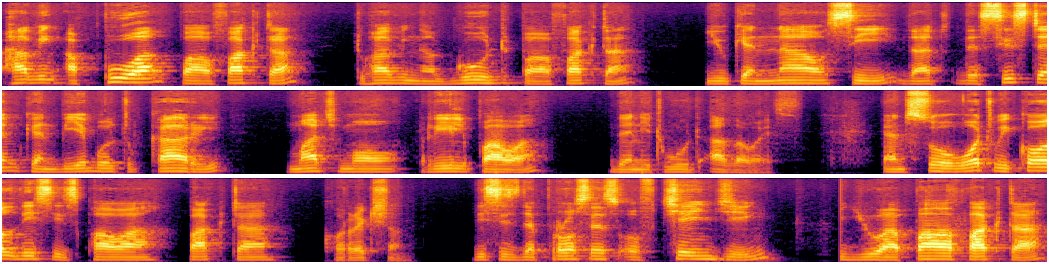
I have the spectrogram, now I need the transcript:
having a poor power factor to having a good power factor, you can now see that the system can be able to carry much more real power than it would otherwise. And so what we call this is power factor correction. This is the process of changing your power factor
